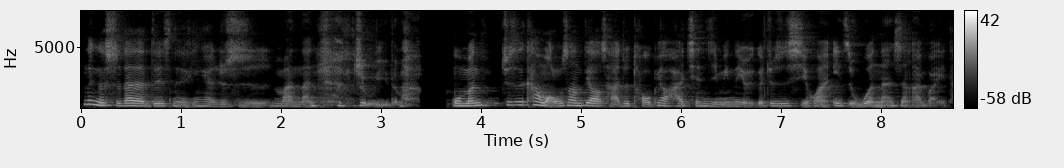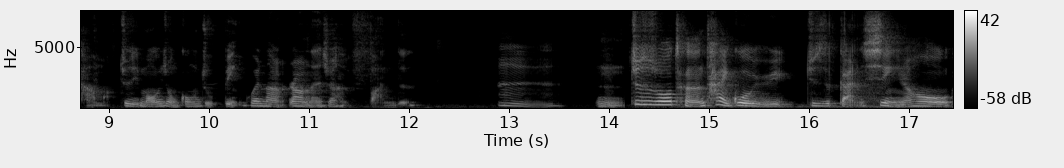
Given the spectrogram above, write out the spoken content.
那个时代的 Disney 应该就是蛮男权主义的吧。我们就是看网络上调查，就投票还前几名的有一个就是喜欢一直问男生爱不爱他嘛，就是某一种公主病会让让男生很烦的。嗯，嗯，就是说可能太过于就是感性，然后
